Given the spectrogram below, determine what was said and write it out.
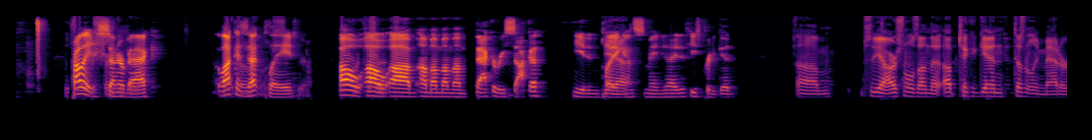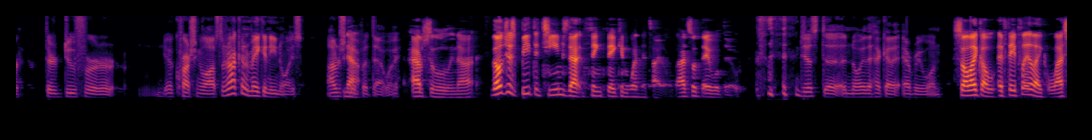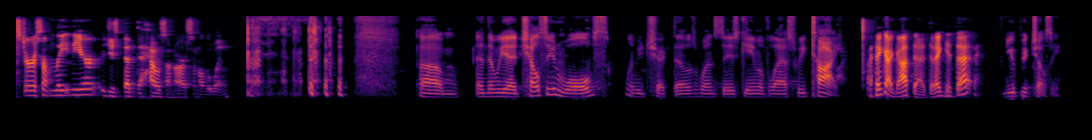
Who's probably a center back. I thought it Lacazette played. yeah. Oh, oh, um, um, um, um, um, Bukayo Saka. He didn't play Yeah. against Man United. He's pretty good. Um, so yeah, Arsenal's on the uptick again. Doesn't really matter. They're due for a crushing loss. They're not going to make any noise. I'm just gonna put it that way. Absolutely not. They'll just beat the teams that think they can win the title. That's what they will do. just to annoy the heck out of everyone. So, like, a, if they play like Leicester or something late in the year, just bet the house on Arsenal to win. Um, and then we had Chelsea and Wolves. Let me check. That was Wednesday's game of last week. Tie. I think I got that. Did I get that? You picked Chelsea.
